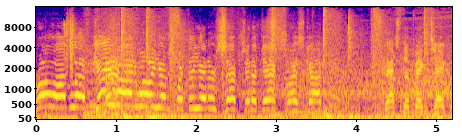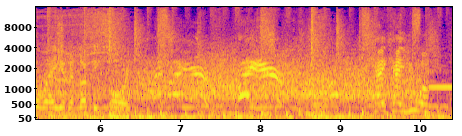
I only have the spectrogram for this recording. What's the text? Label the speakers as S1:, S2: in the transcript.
S1: Throw on left. K'Waun Williams with the interception of Dak Prescott. That's the big takeaway you've been looking for.
S2: Right here. Right here. KK, you are.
